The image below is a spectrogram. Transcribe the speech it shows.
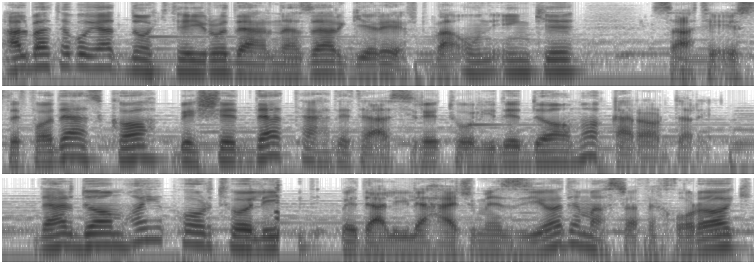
البته باید نکته ای رو در نظر گرفت و اون اینکه سطح استفاده از کاه به شدت تحت تاثیر تولید دام ها قرار داره. در دام های پرتولید به دلیل حجم زیاد مصرف خوراک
